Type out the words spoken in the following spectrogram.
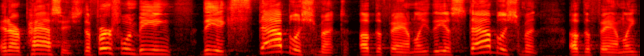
in our passage. The first one being the establishment of the family, the establishment of the family,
